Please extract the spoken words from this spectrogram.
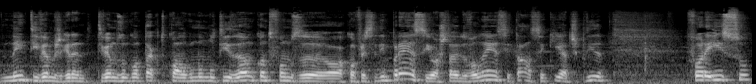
nem tivemos grande, tivemos um contacto com alguma multidão quando fomos à, à conferência de imprensa e ao estádio do Valência e tal, não sei o à despedida. Fora isso,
